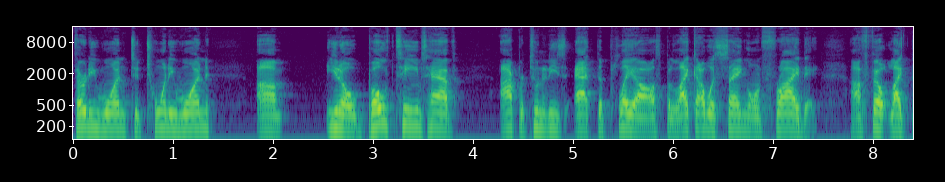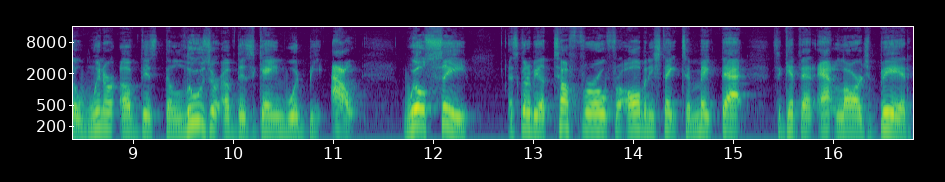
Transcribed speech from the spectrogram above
31 to 21. Um, you know, both teams have opportunities at the playoffs, but like I was saying on Friday, I felt like the winner of this, the loser of this game would be out. We'll see. It's going to be a tough road for Albany State to make that, to get that at large bid.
